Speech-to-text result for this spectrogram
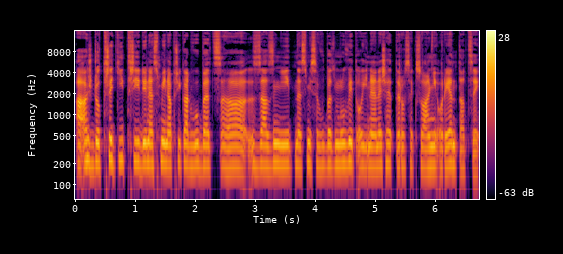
A až do třetí třídy nesmí například vůbec uh, zaznít, nesmí se vůbec mluvit o jiné než heterosexuální orientaci.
